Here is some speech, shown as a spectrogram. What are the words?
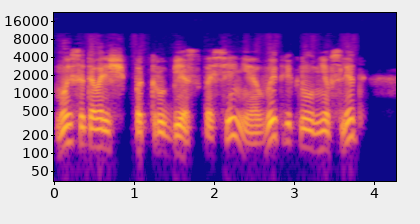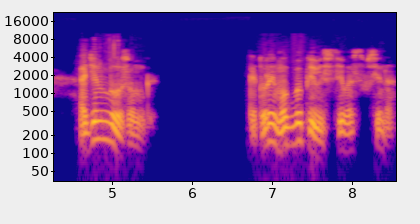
мой сотоварищ по трубе спасения выкрикнул мне вслед один лозунг, который мог бы привести вас в Сенат.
